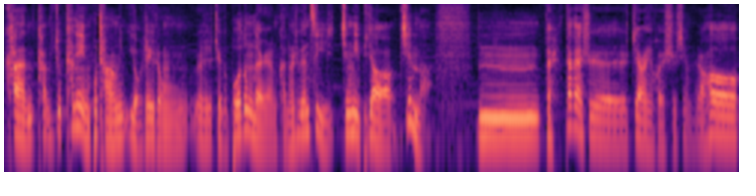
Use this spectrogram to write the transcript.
看看就看电影不常有这种呃这个波动的人，可能是跟自己经历比较近吧。嗯，对，大概是这样一回事情。然后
